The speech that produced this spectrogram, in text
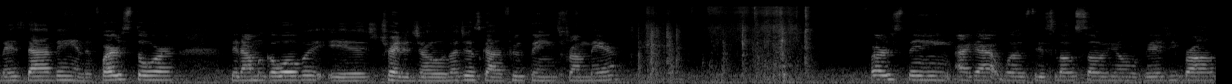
let's dive in. The first store that I'm gonna go over is Trader Joe's. I just got a few things from there. First thing I got was this low sodium veggie broth.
